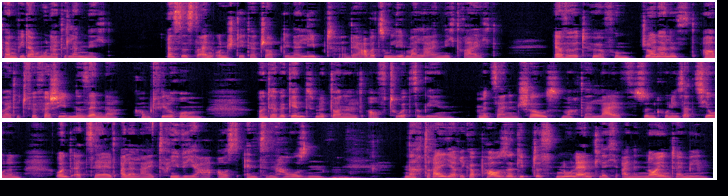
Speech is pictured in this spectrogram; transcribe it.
dann wieder monatelang nicht. Es ist ein unsteter Job, den er liebt, der aber zum Leben allein nicht reicht. Er wird Hörfunkjournalist, arbeitet für verschiedene Sender, kommt viel rum und er beginnt mit Donald auf Tour zu gehen. Mit seinen Shows macht er Live-Synchronisationen und erzählt allerlei Trivia aus Entenhausen. Nach dreijähriger Pause gibt es nun endlich einen neuen Termin.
